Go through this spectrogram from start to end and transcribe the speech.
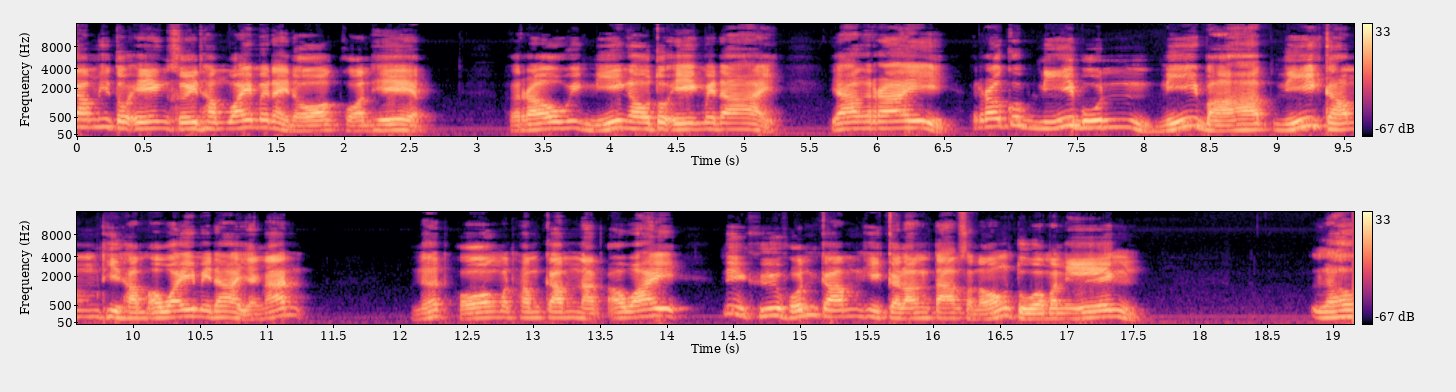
กรรมที่ตัวเองเคยทำไว้ไม่ได้ดอกพรเทพ เราวิ่งหนีเงาตัวเองไม่ได้ อย่างไรเราก็หนีบุญหนีบาปหนีกรรมที่ทำเอาไว้ไม่ได้อย่างนั้น เนื้อทองมันทำกรรมหนักเอาไว้ นี่คือผลกรรมที่กำลังตามสนองตัวมันเอง แล้ว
